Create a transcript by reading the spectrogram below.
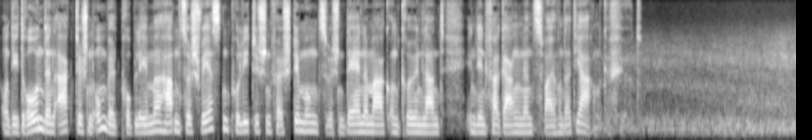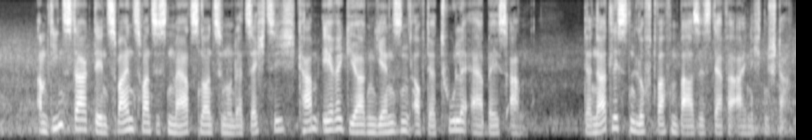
Und die drohenden arktischen Umweltprobleme haben zur schwersten politischen Verstimmung zwischen Dänemark und Grönland in den vergangenen 200 Jahren geführt. Am Dienstag, den 22. März 1960, kam Erik Jørgen Jensen auf der Thule Airbase an, der nördlichsten Luftwaffenbasis der Vereinigten Staaten.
